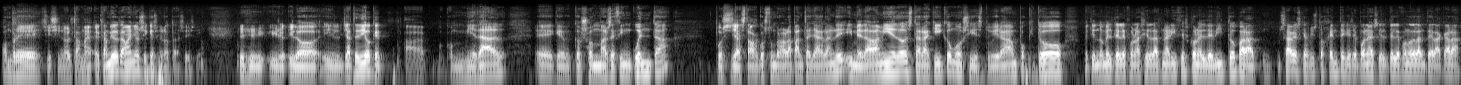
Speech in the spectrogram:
Hombre, sí, sí, no, el, tama- el cambio de tamaño sí que se nota, sí, sí. Sí, sí, Y, y lo, y ya te digo que ah, con mi edad, eh, que, que son más de 50, pues ya estaba acostumbrado a la pantalla grande y me daba miedo estar aquí como si estuviera un poquito metiéndome el teléfono así en las narices con el dedito para, ¿sabes? Que has visto gente que se pone así el teléfono delante de la cara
